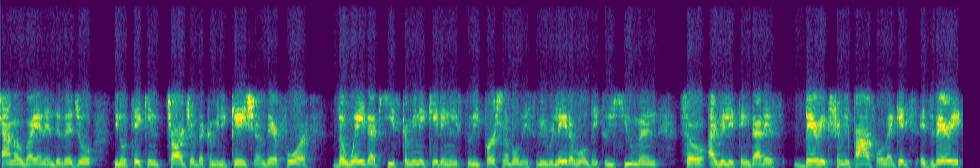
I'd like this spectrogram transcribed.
channel by an individual. You know, taking charge of the communication. Therefore, the way that he's communicating needs to be personable, needs to be relatable, needs to be human. So I really think that is very extremely powerful. Like it's it's very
